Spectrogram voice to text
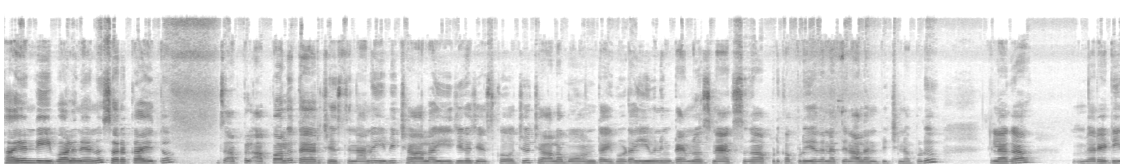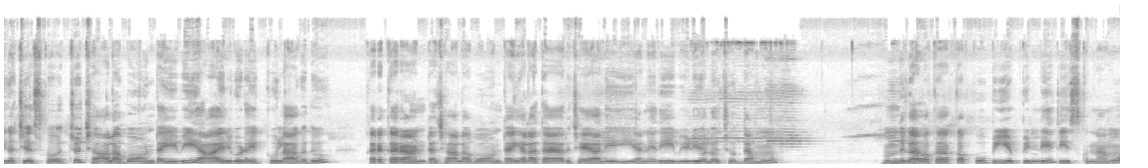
హాయ్ అండి. ఇవాళ నేను సొరకాయతో అప్ప అప్పాలు తయారు చేస్తున్నాను. ఇవి చాలా ఈజీగా చేసుకోవచ్చు. చాలా బాగుంటాయి కూడా. ఈవినింగ్ టైంలో స్నాక్స్గా అప్పటికప్పుడు ఏదైనా తినాలనిపించినప్పుడు ఇలాగా వెరైటీగా చేసుకోవచ్చు. చాలా బాగుంటాయి ఇవి. ఆయిల్ కూడా ఎక్కువ లాగదు. కరకర అంట చాలా బాగుంటాయి. ఎలా తయారు చేయాలి అనేది ఈ వీడియోలో చూద్దాము. ముందుగా ఒక కప్పు బియ్యం పిండి తీసుకున్నాము.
